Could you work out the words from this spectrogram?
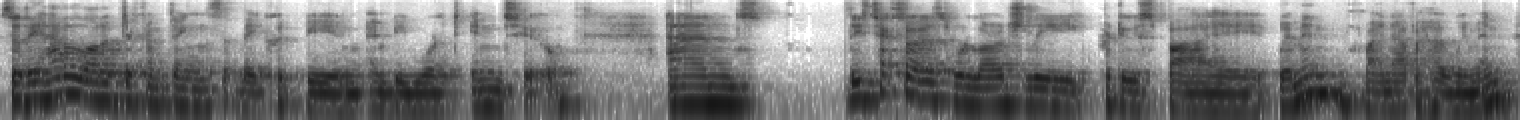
So they had a lot of different things that they could be and, and be worked into. And these textiles were largely produced by women, by Navajo women,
